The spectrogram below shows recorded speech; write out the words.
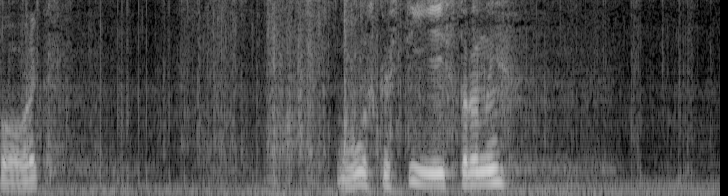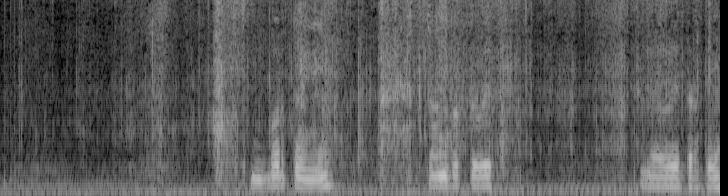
Коврик. Вузка з тієї сторони. Бортові. Стан бортових не витертий.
